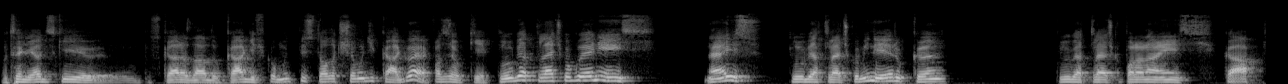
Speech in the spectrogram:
O Daniel disse que os caras lá do CAG ficam muito pistola que chamam de CAG. Ué, fazer o quê? Clube Atlético Goianiense. Não é isso? Clube Atlético Mineiro, CAN, Clube Atlético Paranaense, CAP.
